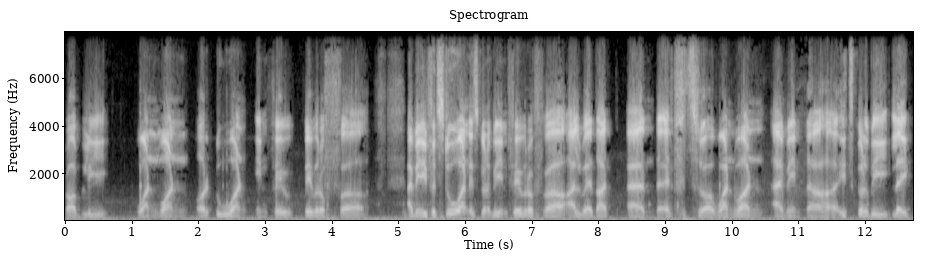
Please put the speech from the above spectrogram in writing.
probably one-one or two-one in fav- favor of. Uh, I mean, if it's two-one, it's going to be in favor of uh, Al Wehdat, and if it's uh, one-one, I mean, uh, it's going to be like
